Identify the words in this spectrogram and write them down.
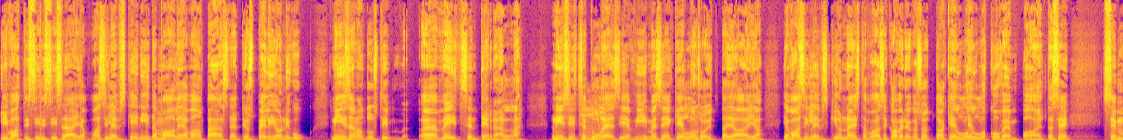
livahti sisään. Ja Vasilevski ei niitä maaleja vaan päästä. Että jos peli on niin, kuin niin sanotusti äh, veitsen terällä, niin sitten se mm. tulee siihen viimeiseen kellonsoittajaan. Ja, ja Vasilevski on näistä vaan se kaveri, joka soittaa kello, kello kovempaa. Että se, se mm,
